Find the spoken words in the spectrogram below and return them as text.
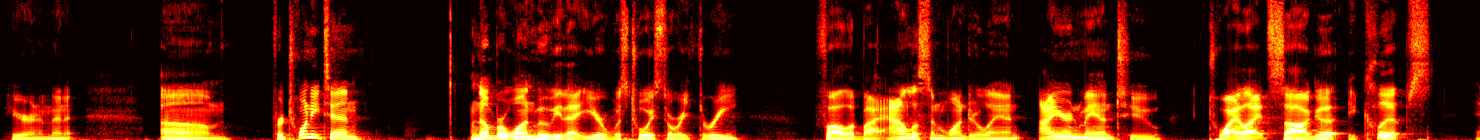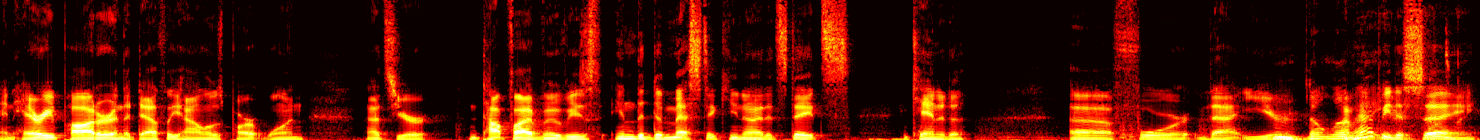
here in a minute. Um, for 2010, number one movie that year was Toy Story 3, followed by Alice in Wonderland, Iron Man 2, Twilight Saga, Eclipse, and Harry Potter and the Deathly Hallows Part 1. That's your top five movies in the domestic United States and Canada uh, for that year. Hmm, don't love I'm happy year, to say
